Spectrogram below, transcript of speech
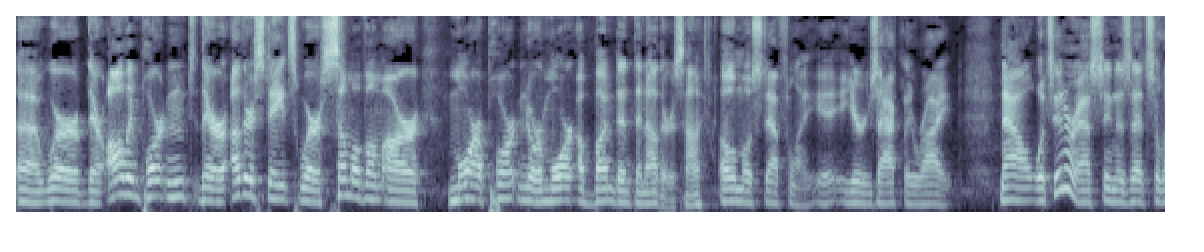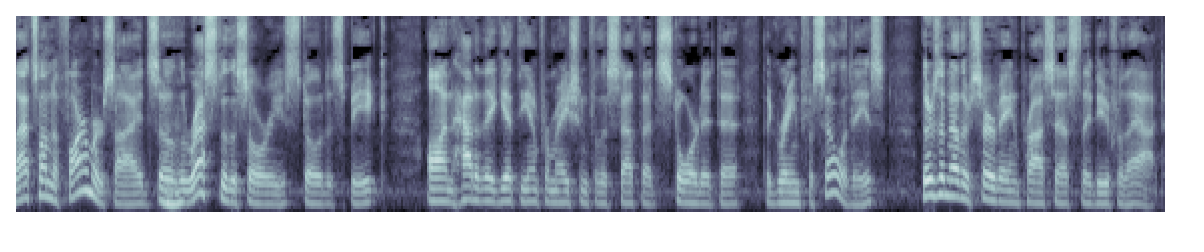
uh, where they're all important. There are other states where some of them are more important or more abundant than others, huh? Oh, most definitely. You're exactly right. Now, what's interesting is that so that's on the farmer side. So mm-hmm. the rest of the story, so to speak, on how do they get the information for the stuff that's stored at the, the grain facilities there's another surveying process they do for that.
